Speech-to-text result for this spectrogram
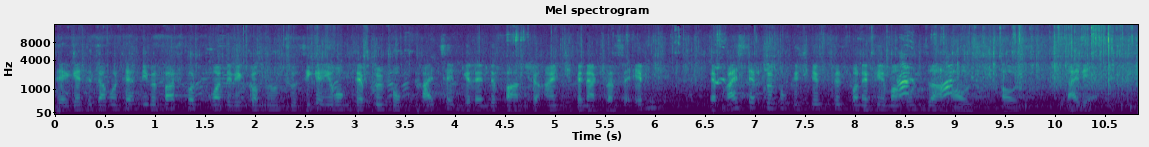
Sehr geehrte Damen und Herren, liebe Fahrsportfreunde, wir kommen nun zur Siegerehrung der Prüfung 13 Geländefahren für Einspinner Klasse M. Der Preis der Prüfung gestiftet von der Firma Unser Haus aus Leideck.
